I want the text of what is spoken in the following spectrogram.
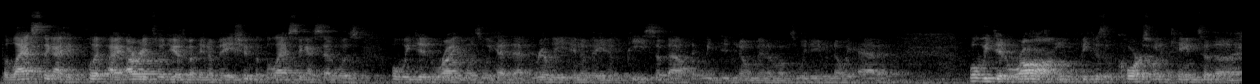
the last thing I had put, I already told you guys about innovation, but the last thing I said was what we did right was we had that really innovative piece about that we did no minimums, we didn't even know we had it. What we did wrong, because of course when it came to the,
